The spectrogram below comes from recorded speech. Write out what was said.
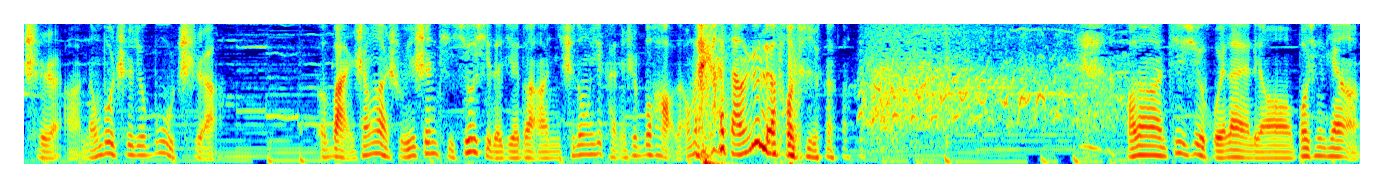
吃啊，能不吃就不吃啊。呃，晚上啊，属于身体休息的阶段啊，你吃东西肯定是不好的。我们看，咱们又聊跑题了。好了，继续回来聊包青天啊。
